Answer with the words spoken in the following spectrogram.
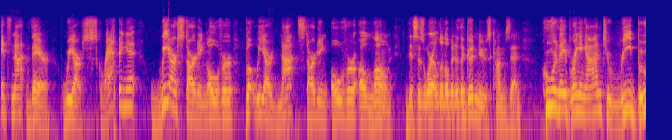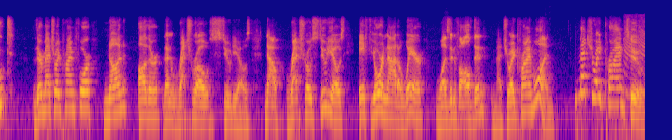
It's not there. We are scrapping it. We are starting over, but we are not starting over alone. This is where a little bit of the good news comes in. Who are they bringing on to reboot their Metroid Prime 4? None other than Retro Studios. Now, Retro Studios, if you're not aware, was involved in Metroid Prime 1, Metroid Prime 2,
